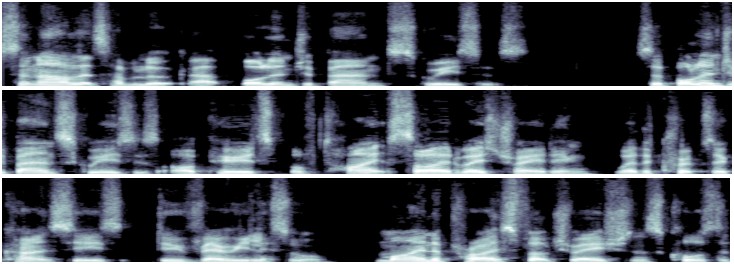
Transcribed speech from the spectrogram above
So now let's have a look at Bollinger Band squeezes. So Bollinger Band squeezes are periods of tight sideways trading where the cryptocurrencies do very little. Minor price fluctuations cause the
